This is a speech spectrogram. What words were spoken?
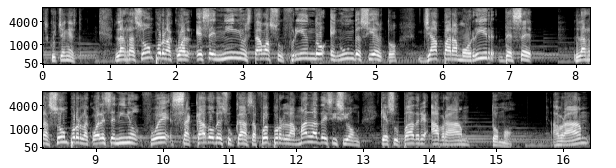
Escuchen esto. La razón por la cual ese niño estaba sufriendo en un desierto ya para morir de sed. La razón por la cual ese niño fue sacado de su casa fue por la mala decisión que su padre Abraham tomó. Abraham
